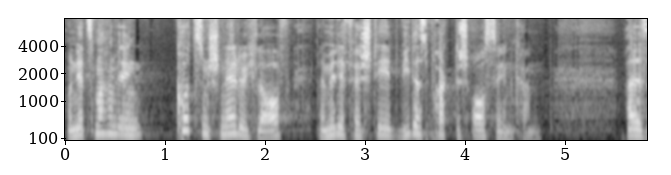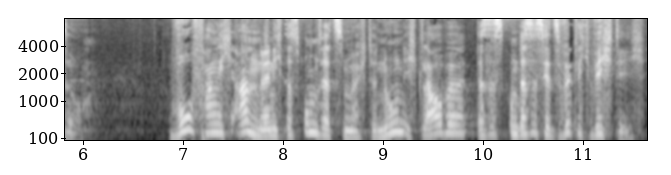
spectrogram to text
Und jetzt machen wir einen kurzen Schnelldurchlauf, damit ihr versteht, wie das praktisch aussehen kann. Also, wo fange ich an, wenn ich das umsetzen möchte? Nun, ich glaube, das ist, und das ist jetzt wirklich wichtig,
